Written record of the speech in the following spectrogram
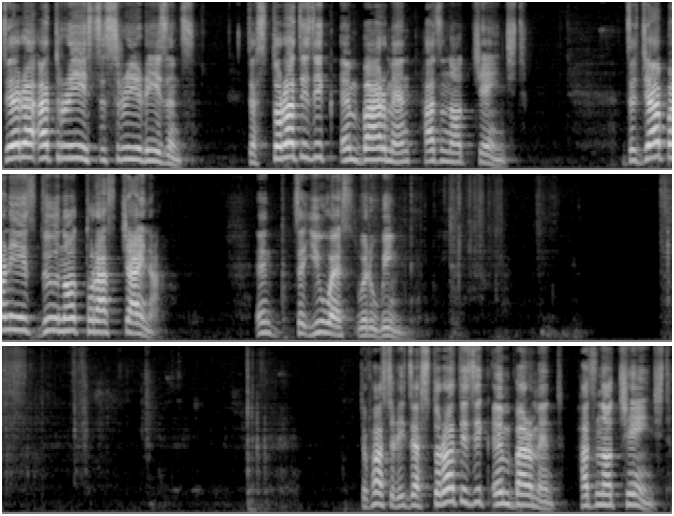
there are at least three reasons. The strategic environment has not changed the Japanese do not trust China, and the US will win. So firstly, the strategic environment has not changed.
